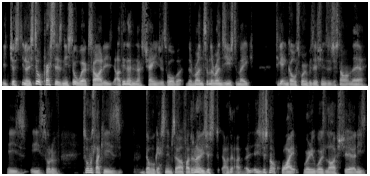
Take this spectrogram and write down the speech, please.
he just you know he still presses and he still works hard. He, I think nothing that's changed at all. But the run, some of the runs he used to make to get in goal scoring positions are just aren't there. He's he's sort of it's almost like he's double guessing himself. I don't know. He's just I, he's just not quite where he was last year. And he's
